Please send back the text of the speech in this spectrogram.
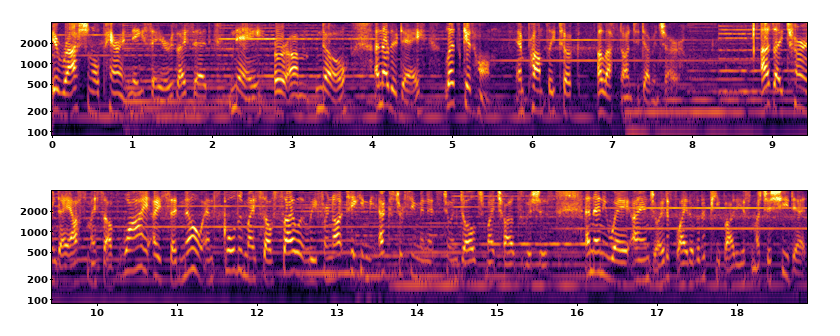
irrational parent naysayers, I said, nay, or um, no, another day, let's get home, and promptly took a left onto Devonshire. As I turned, I asked myself why I said no and scolded myself silently for not taking the extra few minutes to indulge my child's wishes. And anyway, I enjoyed a flight over the Peabody as much as she did.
